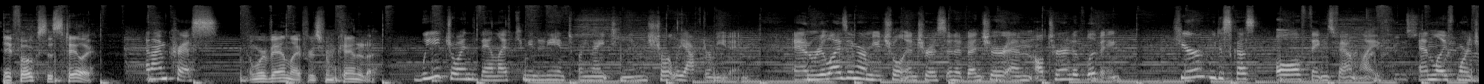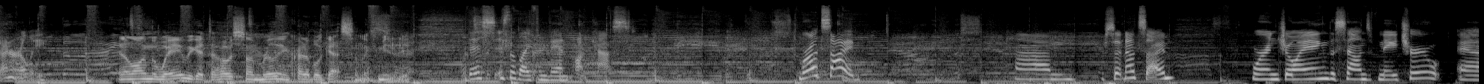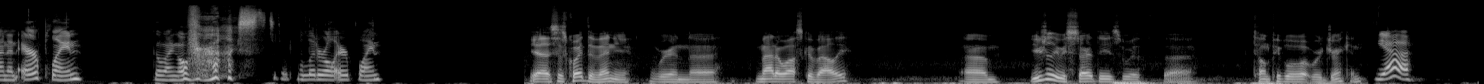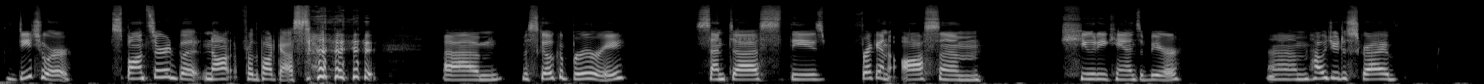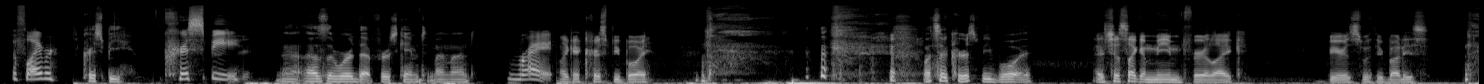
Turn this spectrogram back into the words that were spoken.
Hey folks, it's Taylor, And I'm Chris. and we're van lifers from Canada. We joined the van life community in 2019, shortly after meeting, and realizing our mutual interest in adventure and alternative living. Here, we discuss all things van life and life more generally. And along the way, we get to host some really incredible guests in the community. This is the Life in Van podcast. We're outside. Um, we're sitting outside. We're enjoying the sounds of nature and an airplane going over us, a literal airplane. Yeah, this is quite the venue. We're in uh, Madawaska Valley. Um, usually we start these with uh, telling people what we're drinking. Yeah. Detour. Sponsored, but not for the podcast. um, Muskoka Brewery sent us these freaking awesome cutie cans of beer. Um, how would you describe the flavor? Crispy. Crispy. Yeah, that was the word that first came to my mind. Right. Like a crispy boy. What's a crispy boy? It's just like a meme for like beers with your buddies. Like,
